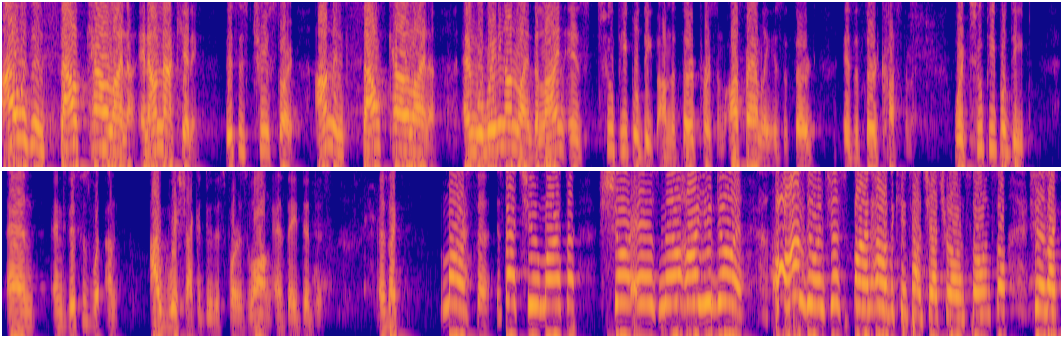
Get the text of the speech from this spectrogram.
I was in South Carolina, and I'm not kidding. This is true story. I'm in South Carolina, and we're waiting on line. The line is two people deep. I'm the third person. Our family is the third is the third customer. We're two people deep, and and this is what I'm, I wish I could do this for as long as they did this. It's like, Martha, is that you, Martha? Sure is, Mill. How you doing? Oh, I'm doing just fine. How are the kids? How Jetro and so and so? She was like,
